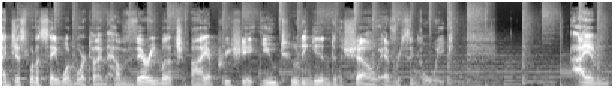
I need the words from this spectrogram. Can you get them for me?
I just want to say one more time how very much I appreciate you tuning in to the show every single week. I am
